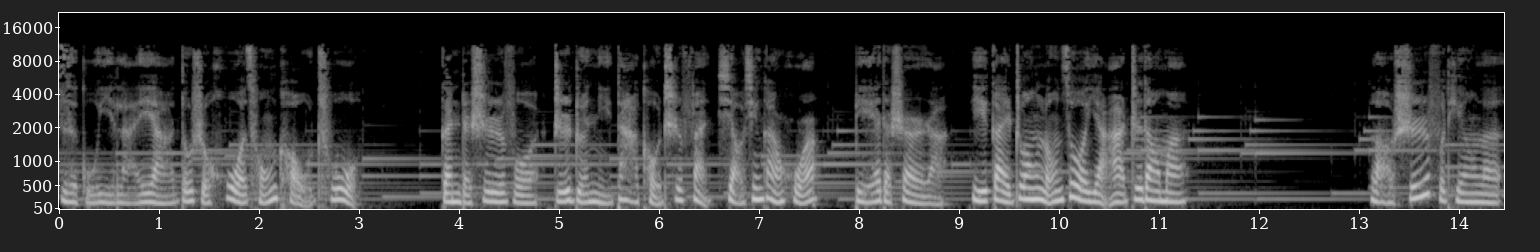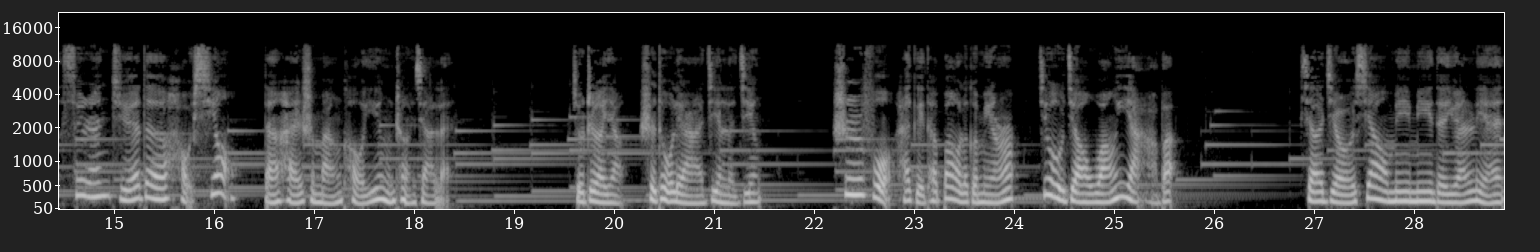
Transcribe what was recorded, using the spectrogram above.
自古以来呀，都是祸从口出。跟着师傅，只准你大口吃饭，小心干活别的事儿啊，一概装聋作哑，知道吗？老师傅听了，虽然觉得好笑，但还是满口应承下来。就这样，师徒俩进了京，师傅还给他报了个名，就叫王哑巴。小九笑眯眯的圆脸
